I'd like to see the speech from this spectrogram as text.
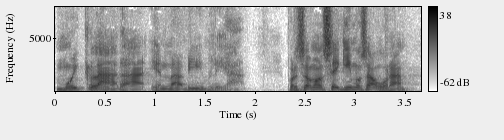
muy clara en la Biblia. Por eso seguimos ahora.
